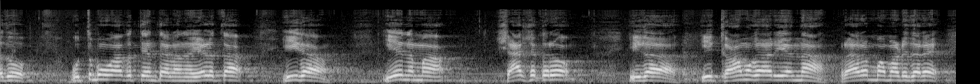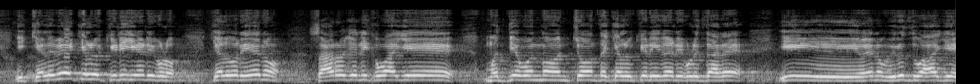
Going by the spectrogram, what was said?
ಅದು ಉತ್ತಮವಾಗುತ್ತೆ ಅಂತ ನಾನು ಹೇಳುತ್ತಾ, ಈಗ ಏನು ನಮ್ಮ ಶಾಸಕರು, ಈಗ ಈ ಕಾಮಗಾರಿಯನ್ನು ಪ್ರಾರಂಭ ಮಾಡಿದ್ದಾರೆ, ಈ ಕೆಲವೇ ಕೆಲವು ಕಿಡಿಗೇಡಿಗಳು, ಕೆಲವರು ಏನು ಸಾರ್ವಜನಿಕವಾಗಿ ಮದ್ಯವನ್ನು ಹಂಚುವಂಥ ಕೆಲವು ಕಿಡಿಗೇಡಿಗಳಿದ್ದಾರೆ, ಈ ಏನು ವಿರುದ್ಧವಾಗಿ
